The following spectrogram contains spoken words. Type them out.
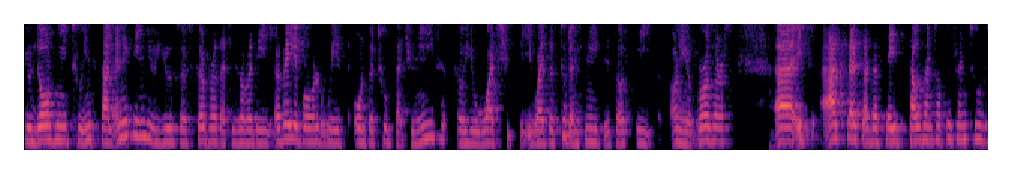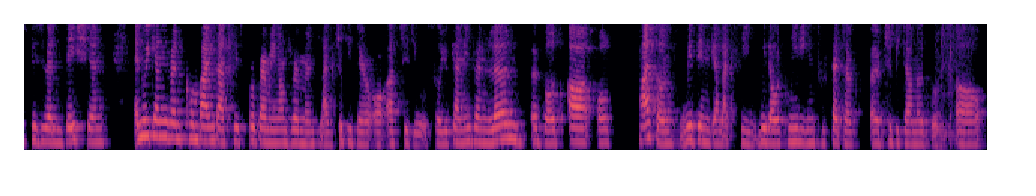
You don't need to install anything. You use a server that is already available with all the tools that you need. So you what, what the student needs is only, only your browsers Uh, it access, as I said, thousands of different tools, visualization, and we can even combine that with programming environment like Jupyter or RStudio. So you can even learn about R or Python within Galaxy without needing to set up Jupyter notebooks or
